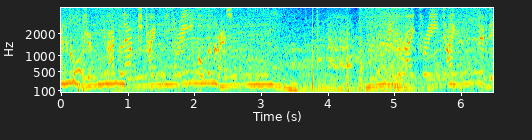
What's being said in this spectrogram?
And caution, flat left, tightens 3 over crest. Into right 3, tightens, 50.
